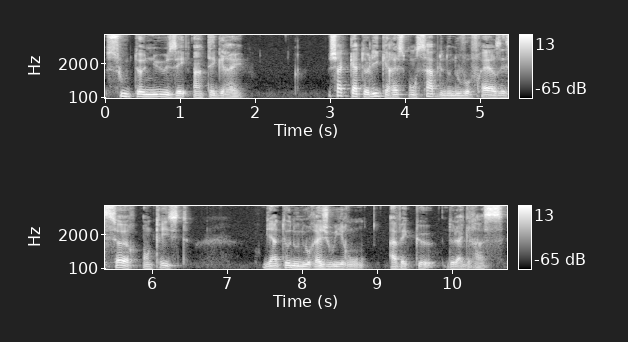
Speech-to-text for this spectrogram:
soutenus et intégrés. Chaque catholique est responsable de nos nouveaux frères et sœurs en Christ. Bientôt nous nous réjouirons avec eux de la grâce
